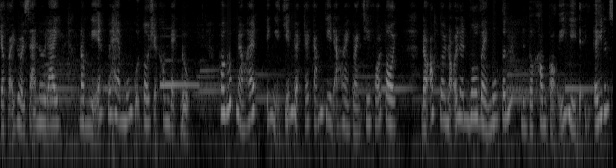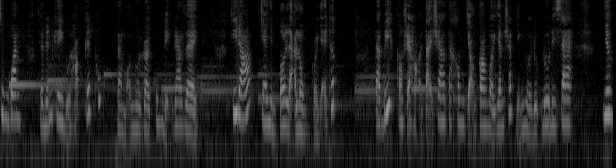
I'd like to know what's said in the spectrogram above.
sẽ phải rời xa nơi đây. Đồng nghĩa với ham muốn của tôi sẽ không đạt được. Hơn lúc nào hết, ý nghĩa chiếm đoạt trái cấm kia đã hoàn toàn chi phối tôi. Đầu óc tôi nổi lên vô vàng mưu tính nên tôi không còn ý gì để ý đến xung quanh cho đến khi buổi họp kết thúc và mọi người rời cung điện ra về. Khi đó, cha nhìn tôi lạ lùng rồi giải thích. Ta biết con sẽ hỏi tại sao ta không chọn con vào danh sách những người được đưa đi xa. Nhưng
